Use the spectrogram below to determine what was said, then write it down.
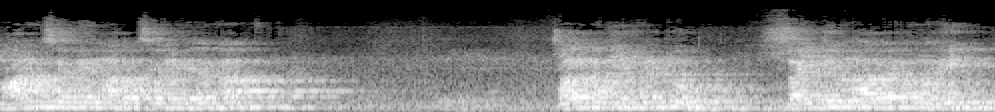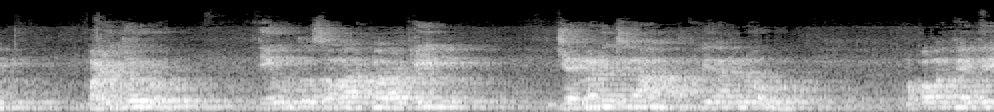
మానవ సేవనే మానవ సేవ విధంగా చాలా మంది చెప్పినట్టు వైద్యుడు నారాయణ మరి వైద్యుడు సమానం కాబట్టి జన్మనిచ్చిన తల్లిదండ్రులు ఒక వంతు అయితే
